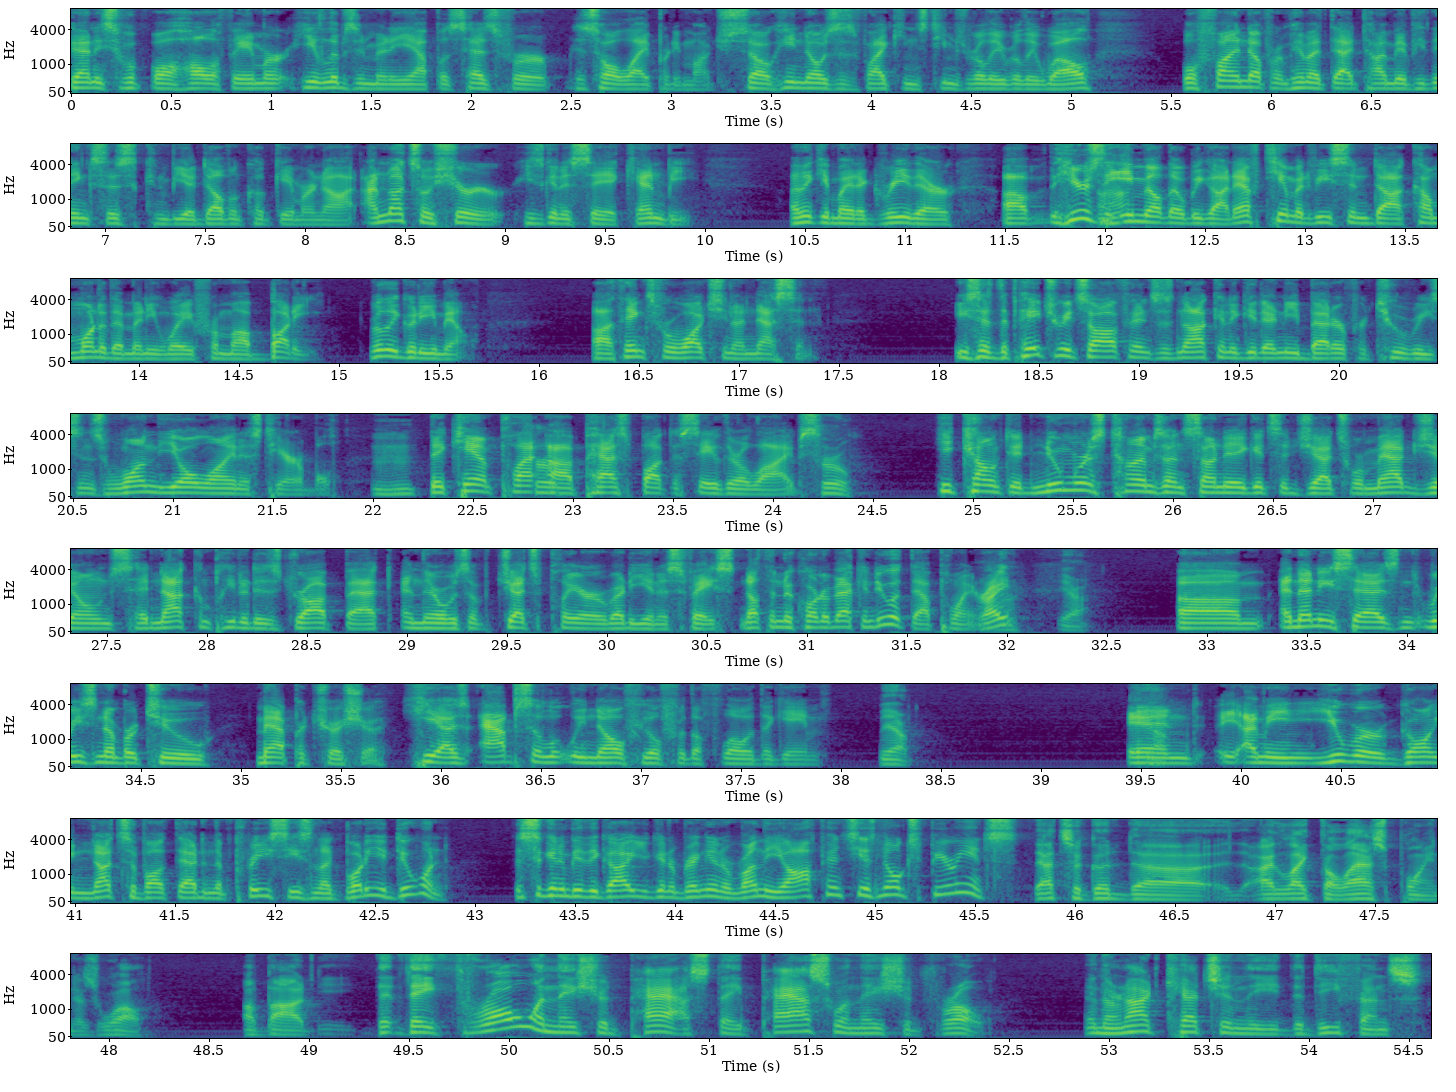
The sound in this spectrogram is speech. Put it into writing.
Fantasy Football Hall of Famer. He lives in Minneapolis, has for his whole life pretty much. So he knows his Vikings teams really, really well. We'll find out from him at that time if he thinks this can be a Dalvin Cook game or not. I'm not so sure he's going to say it can be. I think he might agree there. Uh, here's the email that we got, ftm at vsin.com, one of them anyway, from uh, Buddy. Really good email. Uh, thanks for watching on NESN. He says the Patriots offense is not going to get any better for two reasons. One, the O line is terrible. They can't pla- uh, pass block to save their lives. True. He counted numerous times on Sunday against the Jets where Mac Jones had not completed his drop back and there was a Jets player already in his face. Nothing the quarterback can do at that point, right? Yeah. Um, and then he says, reason number two, Matt Patricia. He has absolutely no feel for the flow of the game. Yeah. And I mean, you were going nuts about that in the preseason. Like, what are you doing? This is going to be the guy you're going to bring in and run the offense. He has no experience. That's a good. Uh, I like the last point as well about they throw when they should pass. They pass when they should throw, and they're not catching the the defense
